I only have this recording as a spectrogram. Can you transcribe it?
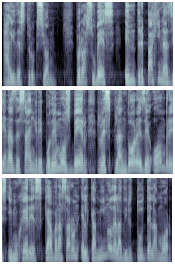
hay destrucción. Pero a su vez, entre páginas llenas de sangre podemos ver resplandores de hombres y mujeres que abrazaron el camino de la virtud del amor,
